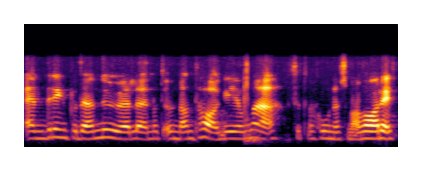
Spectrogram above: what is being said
ändring på det nu eller något undantag i och med situationen som har varit.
